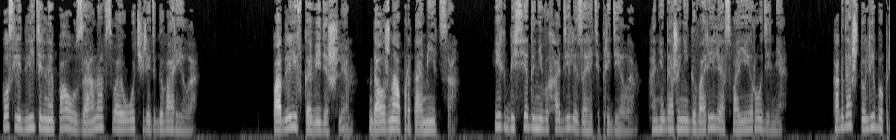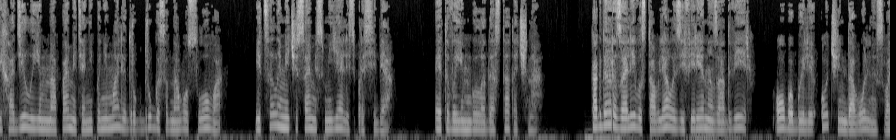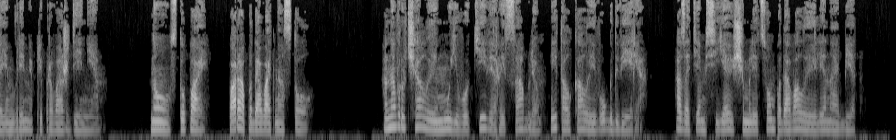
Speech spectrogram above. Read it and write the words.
После длительной паузы она, в свою очередь, говорила. «Подливка, видишь ли, должна протомиться». Их беседы не выходили за эти пределы. Они даже не говорили о своей родине. Когда что-либо приходило им на память, они понимали друг друга с одного слова и целыми часами смеялись про себя. Этого им было достаточно. Когда Розали выставляла Зефирена за дверь, Оба были очень довольны своим времяпрепровождением. «Ну, ступай, пора подавать на стол». Она вручала ему его кивер и саблю и толкала его к двери, а затем сияющим лицом подавала Елена обед.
